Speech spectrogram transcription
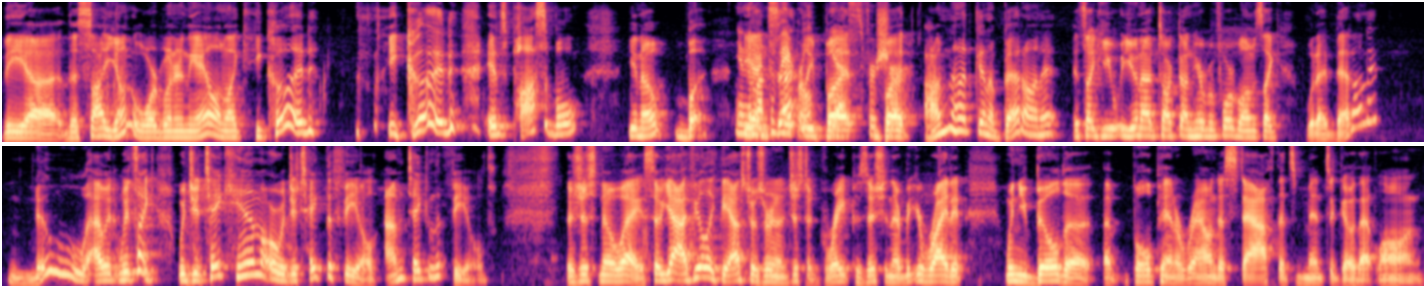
the uh, the Cy Young Award winner in the AL. I'm like, he could, he could. It's possible, you know. But yeah, exactly. But yes, for sure. But I'm not gonna bet on it. It's like you you and I've talked on here before. Blum. It's like, would I bet on it? No, I would. It's like, would you take him or would you take the field? I'm taking the field. There's just no way. So yeah, I feel like the Astros are in a, just a great position there. But you're right. It when you build a, a bullpen around a staff that's meant to go that long,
